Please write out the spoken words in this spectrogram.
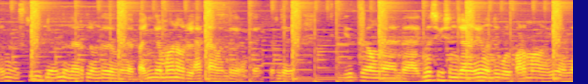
அதுவும் ஸ்க்ரீன் ப்ளே வந்து இந்த இடத்துல வந்து ஒரு பயங்கரமான ஒரு லேக்காக வந்து எனக்கு தெரிஞ்சது. இதுக்கு அவங்க அந்த இன்வெஸ்டிகேஷன் சேனலே வந்து ஒரு படமாகவே அந்த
